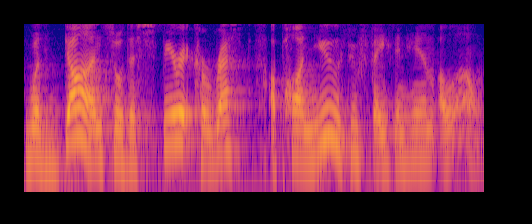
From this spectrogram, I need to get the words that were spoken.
was done so the Spirit could rest upon you through faith in Him alone.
